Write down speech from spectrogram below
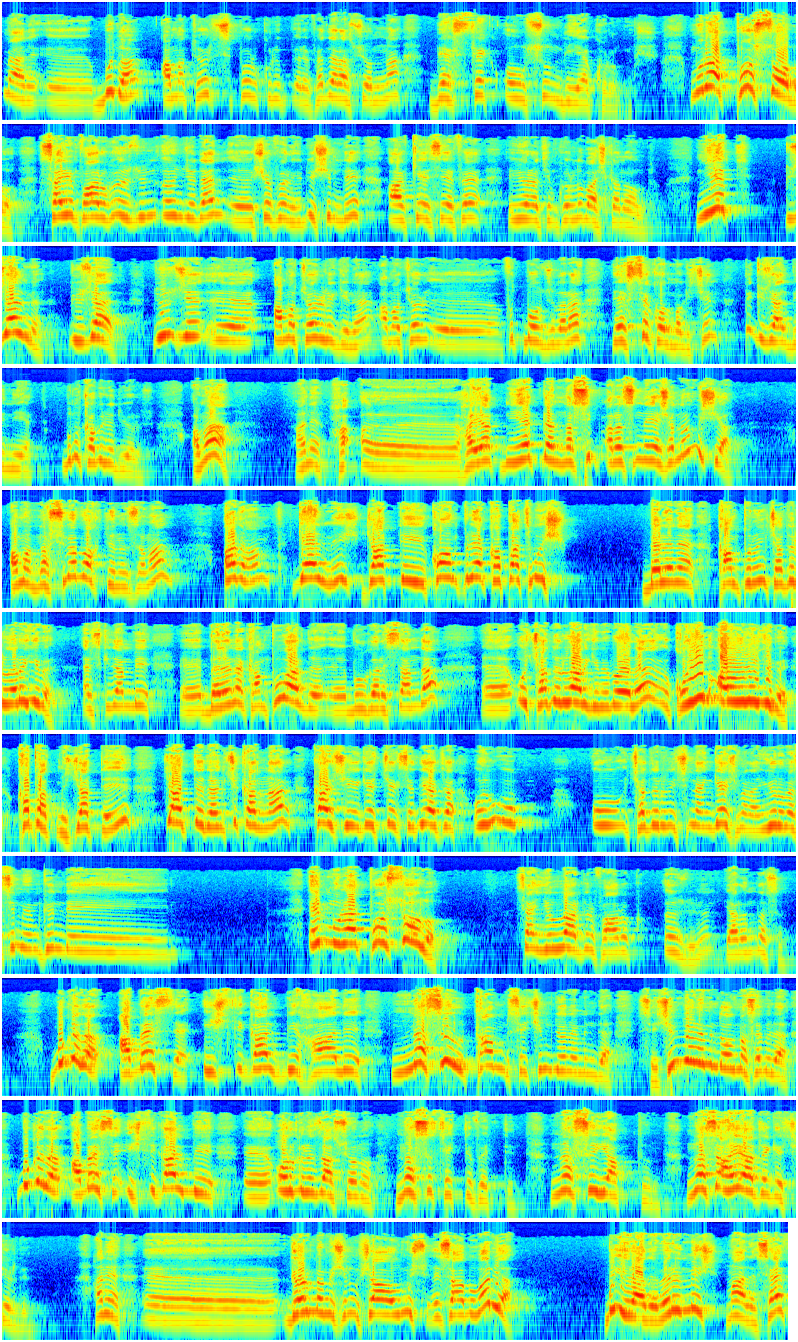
Yani e, bu da Amatör Spor Kulüpleri Federasyonu'na destek olsun diye kurulmuş. Murat Postoğlu, Sayın Faruk Özlü'nün önceden e, şoförüydü. Şimdi AKSF Yönetim Kurulu Başkanı oldu. Niyet güzel mi? Güzel. Düzce e, amatör ligine, amatör e, futbolculara destek olmak için bir güzel bir niyet. Bunu kabul ediyoruz. Ama hani ha- e, hayat niyetle nasip arasında yaşanırmış ya. Ama nasibe baktığınız zaman adam gelmiş caddeyi komple kapatmış. Belene kampının çadırları gibi. Eskiden bir e, Belene kampı vardı e, Bulgaristan'da. E, o çadırlar gibi böyle koyun ağılı gibi kapatmış caddeyi. Caddeden çıkanlar karşıya geçecekse diğer o, o, o çadırın içinden geçmeden yürümesi mümkün değil. E Murat Postoğlu. Sen yıllardır Faruk Özlü'nün yanındasın. Bu kadar abesle iştigal bir hali nasıl tam seçim döneminde, seçim döneminde olmasa bile bu kadar abesle iştigal bir e, organizasyonu nasıl teklif ettin? Nasıl yaptın? Nasıl hayata geçirdin? Hani e, görmemişin uşağı olmuş hesabı var ya, bu irade verilmiş maalesef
